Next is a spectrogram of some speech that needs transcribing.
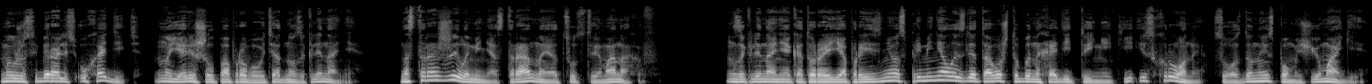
Мы уже собирались уходить, но я решил попробовать одно заклинание. Насторожило меня странное отсутствие монахов. Заклинание, которое я произнес, применялось для того, чтобы находить тайники и схроны, созданные с помощью магии.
